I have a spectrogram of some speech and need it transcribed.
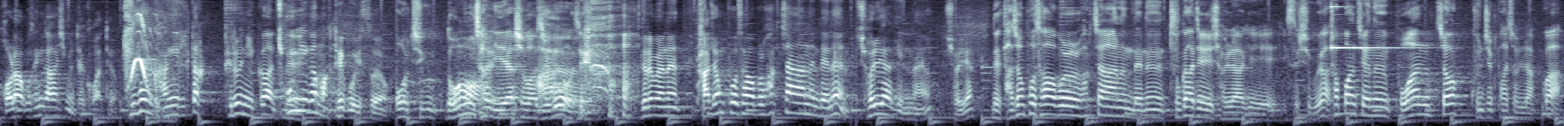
거라고 생각하시면 될 것 같아요. 두 번 강의를 딱 들으니까 정리가 막 되고 있어요. 어, 지금 너무 어. 잘 이해하셔가지고 아, 제가 그러면은 다점포 사업을 확장하는 데는 전략이 있나요? 전략? 네, 다점포 사업을 확장하는 데는 두 가지 전략이 있으시고요. 첫 번째는 보안적 군집화 전략과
